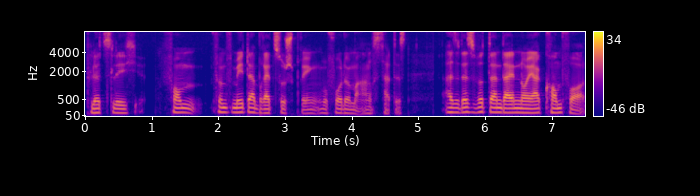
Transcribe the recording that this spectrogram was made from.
plötzlich vom 5-Meter-Brett zu springen, wovor du immer Angst hattest. Also das wird dann dein neuer Komfort.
